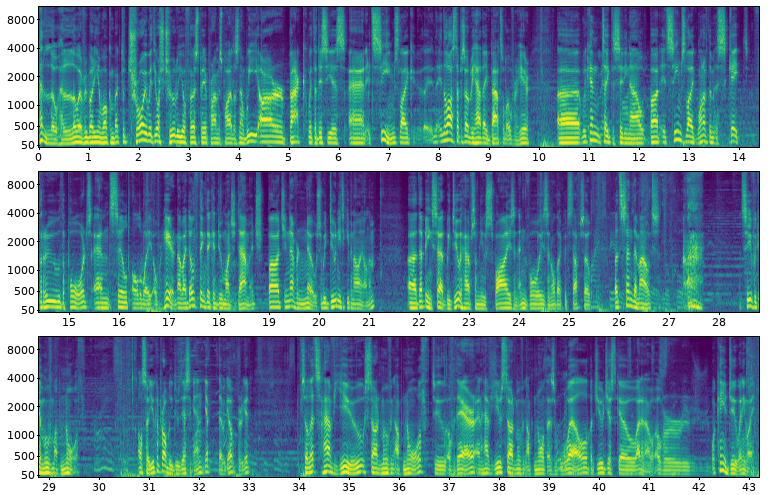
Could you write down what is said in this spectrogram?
Hello, hello everybody and welcome back to Troy with yours truly, your first player Primus Pilus. Now we are back with Odysseus and it seems like in, in the last episode we had a battle over here. Uh, we can take the city now, but it seems like one of them escaped through the ports and sailed all the way over here. Now I don't think they can do much damage, but you never know, so we do need to keep an eye on them. Uh, that being said, we do have some new spies and envoys and all that good stuff, so let's send them out. let's see if we can move them up north. Also, you can probably do this again. Yep, there we go. Very good. So let's have you start moving up north to over there and have you start moving up north as well. But you just go, I don't know, over... What can you do anyway?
